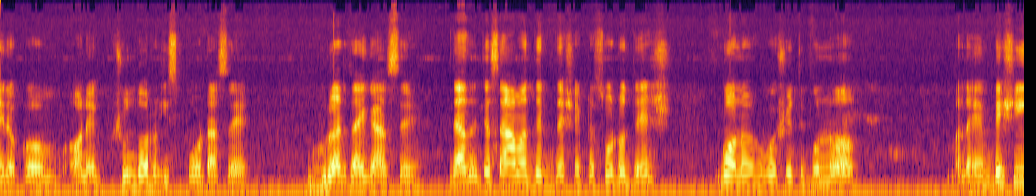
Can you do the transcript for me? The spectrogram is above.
এরকম অনেক সুন্দর স্পট আছে, ঘোরার জায়গা আছে। দেখা যাইতেছে আমাদের দেশ একটা ছোট দেশ, গণবসতিপূর্ণ মানে বেশি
